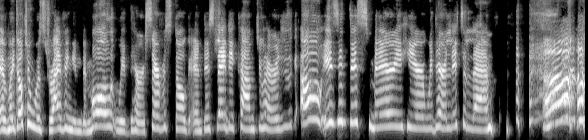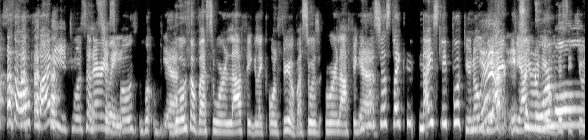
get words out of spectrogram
uh, my daughter was driving in the mall with her service dog and this lady come to her and she's like oh isn't this mary here with her little lamb oh, so funny it was hilarious both bo- Yeah. both of us were laughing like all three of us was were laughing Yeah. it was just like nicely put you know yeah, the it's a the normal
